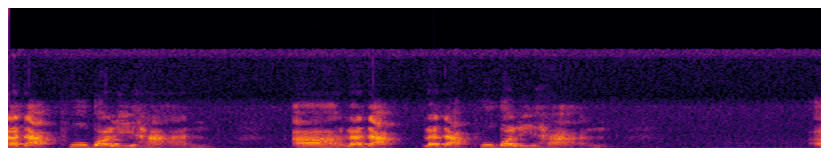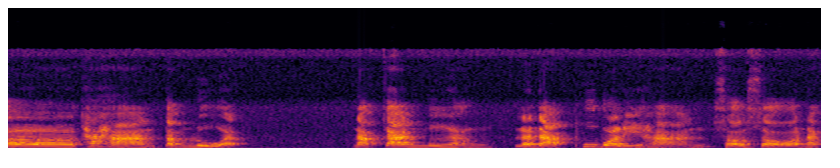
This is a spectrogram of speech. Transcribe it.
ระดับผู้บริหาร อ่า ระดับระดับผู้บริหาร ทหารตำรวจ นักการเมือง ระดับผู้บริหารสสนัก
